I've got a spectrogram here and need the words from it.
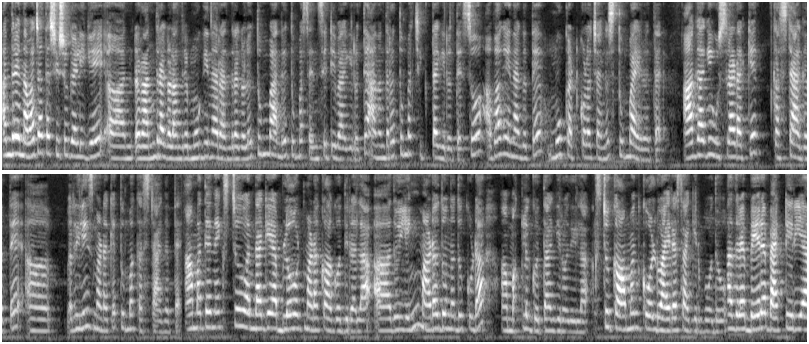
ಅಂದರೆ ನವಜಾತ ಶಿಶುಗಳಿಗೆ ಆ, ರಂಧ್ರಗಳು ಅಂದರೆ ಮೂಗಿನ ರಂಧ್ರಗಳು ತುಂಬ ಅಂದರೆ ತುಂಬ ಸೆನ್ಸಿಟಿವ್ ಆಗಿರುತ್ತೆ ಆನಂತರ ತುಂಬ ಚಿಕ್ಕದಾಗಿರುತ್ತೆ. ಸೊ ಅವಾಗ ಏನಾಗುತ್ತೆ? ಮೂಗು ಕಟ್ಕೊಳ್ಳೋ ಚಾನ್ಸಸ್ ತುಂಬ ಇರುತ್ತೆ. ಹಾಗಾಗಿ ಉಸಿರಾಡೋಕ್ಕೆ ಕಷ್ಟ ಆಗುತ್ತೆ ರಿಲೀಸ್ ಮಾಡೋಕ್ಕೆ ತುಂಬ ಕಷ್ಟ ಆಗುತ್ತೆ. ಆ, ಮತ್ತೆ ನೆಕ್ಸ್ಟ್ ಅಂದಾಗೆ ಬ್ಲೋ ಔಟ್ ಮಾಡೋಕ್ಕೂ ಆಗೋದಿರಲ್ಲ. ಅದು ಹೆಂಗ್ ಮಾಡೋದು ಅನ್ನೋದು ಕೂಡ ಮಕ್ಳಿಗೆ ಗೊತ್ತಾಗಿರೋದಿಲ್ಲ. ನೆಕ್ಸ್ಟ್ ಕಾಮನ್ ಕೋಲ್ಡ್ ವೈರಸ್ ಆಗಿರ್ಬೋದು ಆದರೆ ಬೇರೆ ಬ್ಯಾಕ್ಟೀರಿಯಾ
